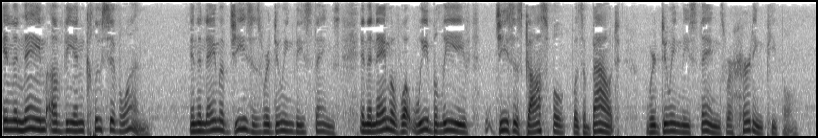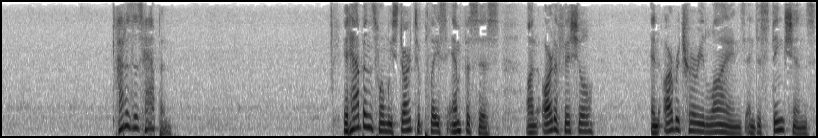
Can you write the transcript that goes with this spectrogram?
in the name of the inclusive one. In the name of Jesus, we're doing these things. In the name of what we believe Jesus' gospel was about, we're doing these things. We're hurting people. How does this happen? It happens when we start to place emphasis on artificial and arbitrary lines and distinctions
